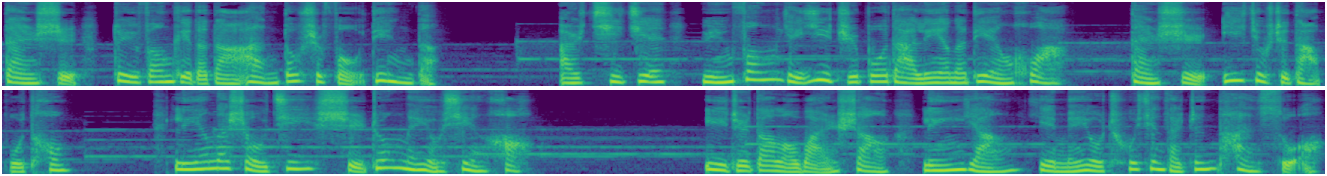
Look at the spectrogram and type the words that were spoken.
但是对方给的答案都是否定的。而期间，云峰也一直拨打林阳的电话，但是依旧是打不通。林阳的手机始终没有信号。一直到了晚上，林阳也没有出现在侦探所。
